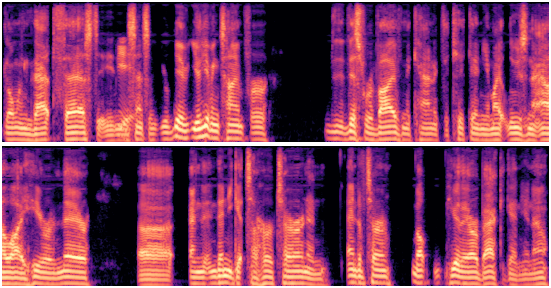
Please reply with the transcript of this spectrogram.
going that fast in Yeah. the sense that you're, giv- you're giving time for this revive mechanic to kick in. You might lose an ally here and there, uh, and, and then you get to her turn and end of turn. Well, here they are back again. You know.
